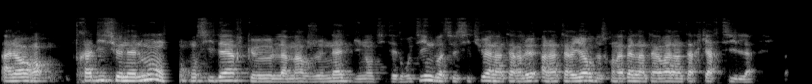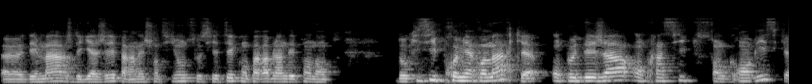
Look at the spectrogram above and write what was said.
Alors, traditionnellement, on considère que la marge nette d'une entité de routine doit se situer à l'intérieur de ce qu'on appelle l'intervalle interquartile, euh, des marges dégagées par un échantillon de sociétés comparables indépendantes. Donc ici, première remarque, on peut déjà, en principe, sans grand risque,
